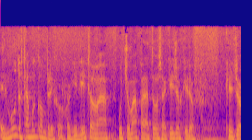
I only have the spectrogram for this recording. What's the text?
el mundo está muy complejo, Joaquín, y esto va mucho más para todos aquellos que los que yo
